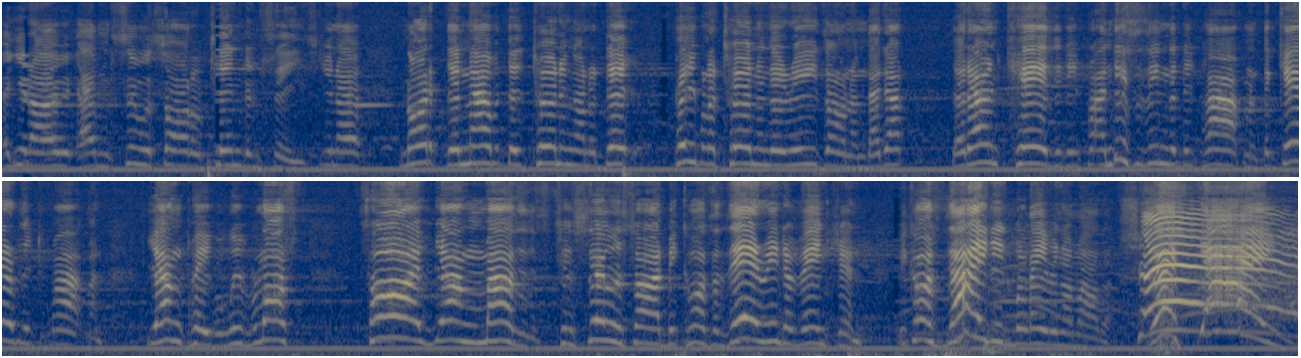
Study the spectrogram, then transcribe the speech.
And, you know, having suicidal tendencies. You know, not they're now they're turning on a de- people are turning their ears on them. They don't they don't care the department. And this is in the department, the care of the department. Young people, we've lost five young mothers to suicide because of their intervention, because they didn't believe in a mother. Shame!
